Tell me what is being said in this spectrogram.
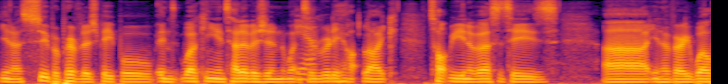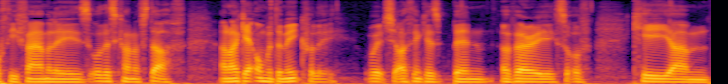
you know, super privileged people in working in television. Went to really hot, like top universities, uh, you know, very wealthy families, all this kind of stuff. And I get on with them equally, which I think has been a very sort of key um,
